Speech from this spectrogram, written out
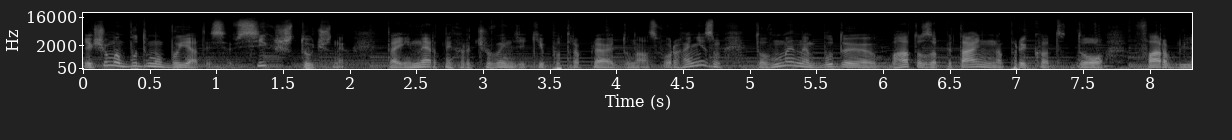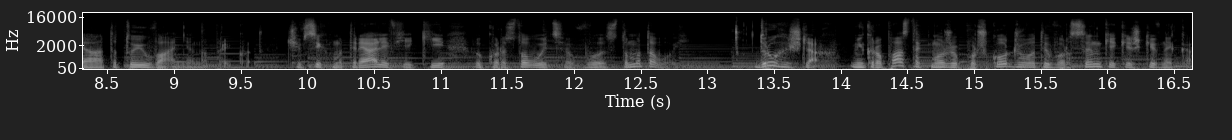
Якщо ми будемо боятися всіх штучних та інертних речовин, які потрапляють до нас в організм, то в мене буде багато запитань, наприклад, до фарб для татуювання, наприклад, чи всіх матеріалів, які використовуються в стоматології. Другий шлях мікропластик може пошкоджувати ворсинки кишківника.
